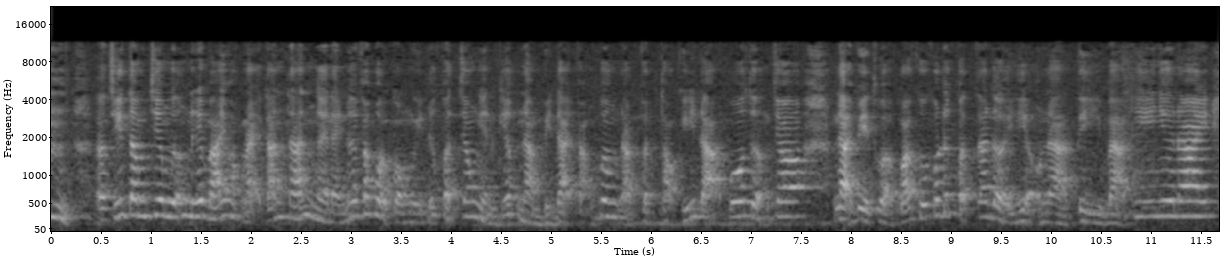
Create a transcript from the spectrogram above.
Ờ, trí tâm chiêm ngưỡng lễ bái hoặc lại tán thán, ngày này nơi pháp hội của nguyện đức phật trong nghìn kiếp nằm vì đại phạm vương đạt phật thọ khí đạo vô thượng cho, lại về thuở quá khứ có đức phật ra đời hiệu là tỷ bà thi như nay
